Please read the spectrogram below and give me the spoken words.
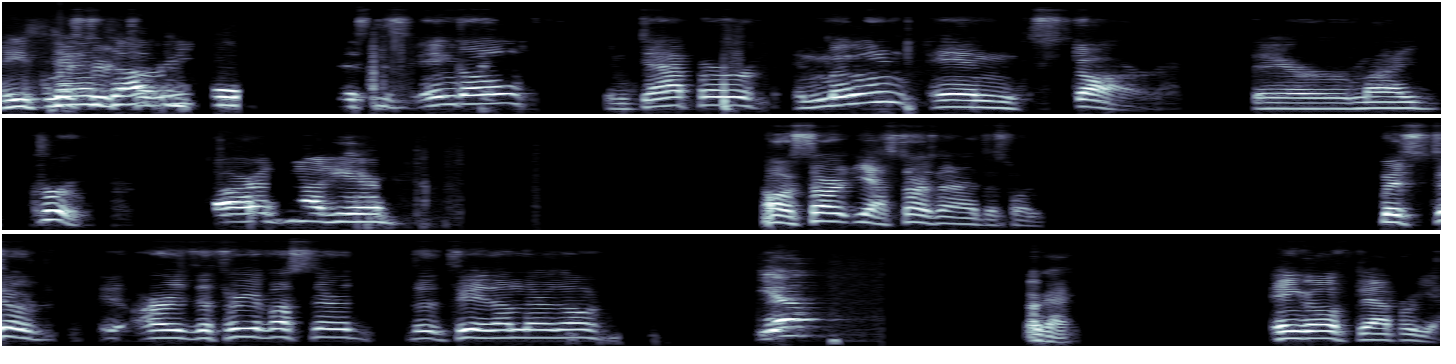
He stands Mr. up. and Tariq, this is Ingo and Dapper and Moon and Star. They're my group. Star is not here. Oh, Star, yeah, Star's not at this one. But still, are the three of us there? The three of them there though? Yep. Okay. Ingo, Dapper, yeah.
